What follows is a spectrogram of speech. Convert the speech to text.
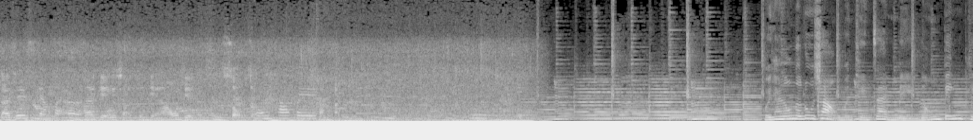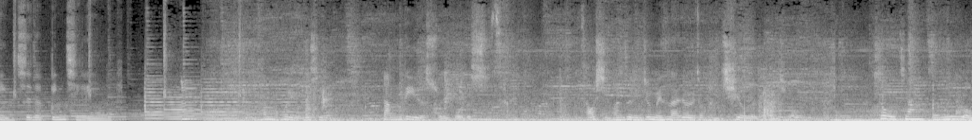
打这是两百二，还给一个小甜点，然后我点的是手冲咖啡，三百。回台东的路上，我们停在美浓冰品吃的冰淇淋。他们会有一些当地的水果的食材，超喜欢这里，就每次来就有一种很 chill 的感觉。豆浆乌龙，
